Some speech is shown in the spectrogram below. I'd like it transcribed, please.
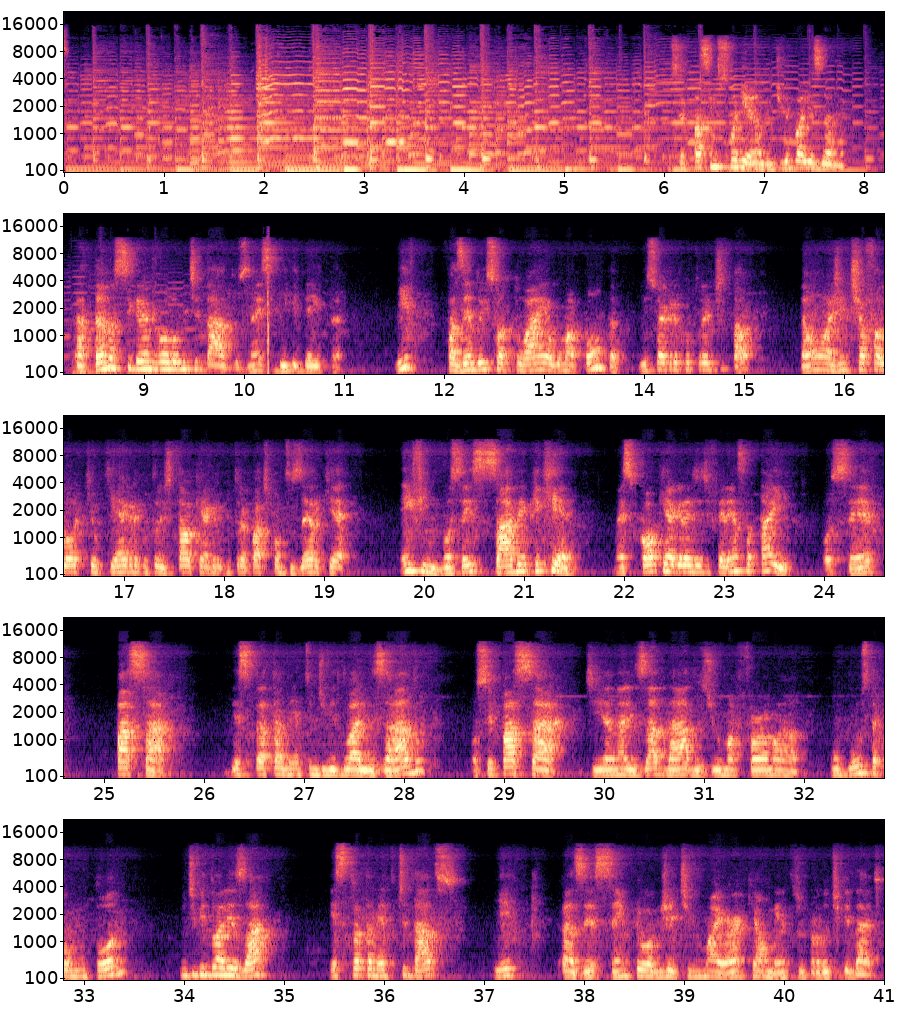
Você está sensoriando, individualizando, tratando esse grande volume de dados, né, esse big data, e fazendo isso atuar em alguma ponta, isso é agricultura digital. Então, a gente já falou aqui o que é agricultura digital, o que é agricultura 4.0, que é, enfim, vocês sabem o que, que é, mas qual que é a grande diferença? Está aí. Você passar desse tratamento individualizado, você passar de analisar dados de uma forma robusta como um todo, individualizar esse tratamento de dados e trazer sempre o objetivo maior, que é aumento de produtividade.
